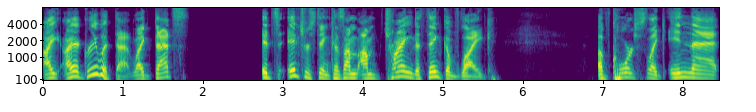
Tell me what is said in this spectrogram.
I, I agree with that. Like that's it's interesting because I'm I'm trying to think of like of course, like in that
